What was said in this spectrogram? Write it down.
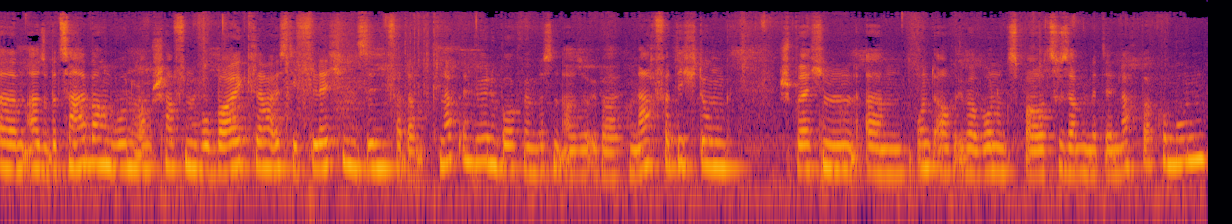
Ähm, also bezahlbaren Wohnraum schaffen, wobei klar ist, die Flächen sind verdammt knapp in Lüneburg. Wir müssen also über Nachverdichtung sprechen ähm, und auch über Wohnungsbau zusammen mit den Nachbarkommunen.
